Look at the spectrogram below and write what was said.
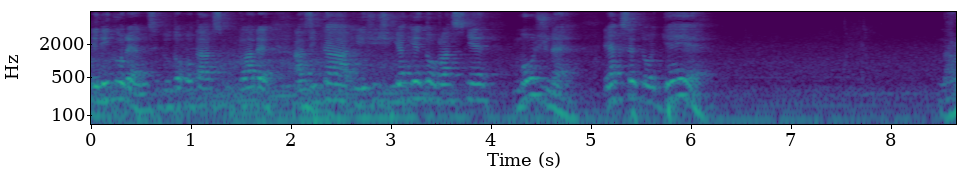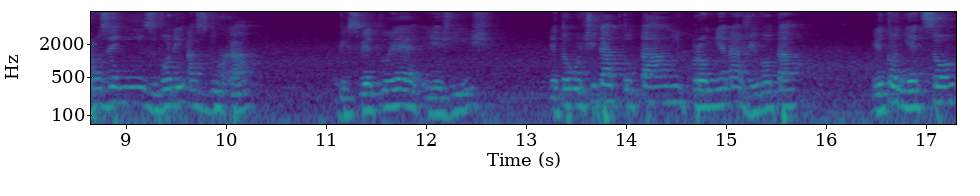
i Nikodem si tuto otázku klade a říká Ježíši, jak je to vlastně možné, jak se to děje. Narození z vody a z ducha vysvětluje Ježíš. Je to určitá totální proměna života. Je to něco,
